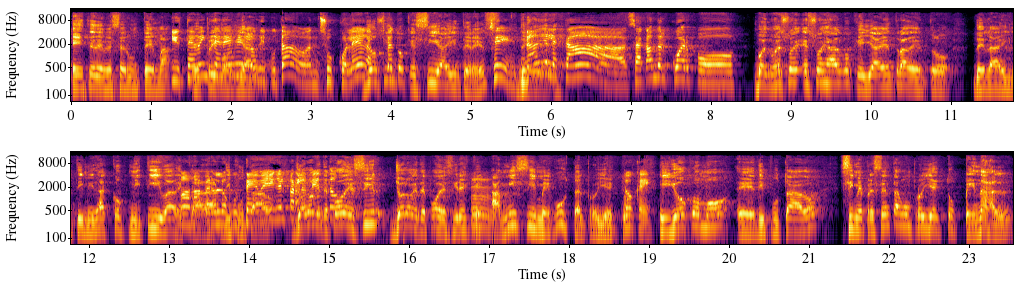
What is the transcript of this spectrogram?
este debe ser un tema. ¿Y usted ve interés en los diputados, en sus colegas? Yo siento que sí hay interés. Sí, nadie le está sacando el cuerpo. Bueno, eso, eso es algo que ya entra dentro de la intimidad cognitiva de cada pero lo diputado. Que usted ve en el Parlamento... Yo lo que te puedo decir, yo lo que te puedo decir es que mm. a mí sí me gusta el proyecto. Y yo como eh, diputado, si me presentan un proyecto penal,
